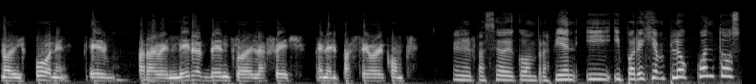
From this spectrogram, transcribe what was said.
no disponen eh, para vender dentro de la feria, en el paseo de compras. En el paseo de compras, bien. Y, y por ejemplo, ¿cuántos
